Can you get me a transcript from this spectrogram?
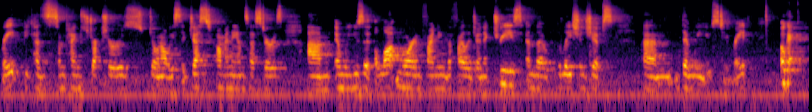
right? Because sometimes structures don't always suggest common ancestors, um, and we use it a lot more in finding the phylogenetic trees and the relationships um, than we used to, right? Okay,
